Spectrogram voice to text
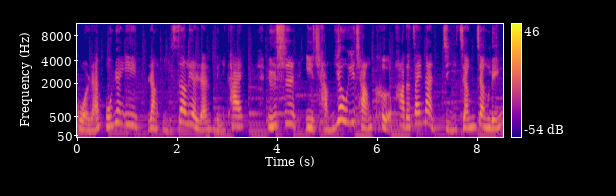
果然不愿意让以色列人离开，于是，一场又一场可怕的灾难即将降临。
